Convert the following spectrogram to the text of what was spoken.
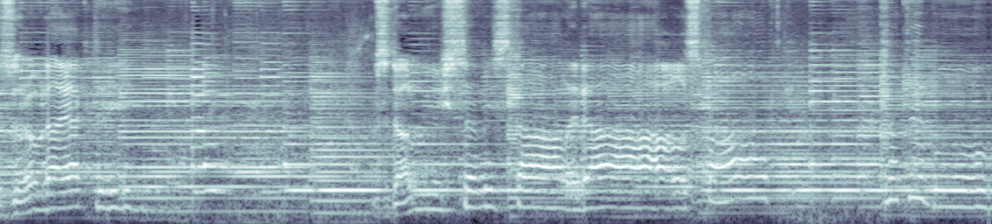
Zrovna jak ty, vzdaluješ se mi stále dál spát za tebou,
